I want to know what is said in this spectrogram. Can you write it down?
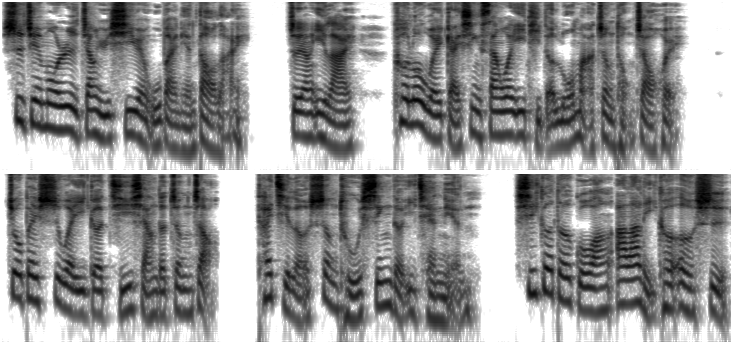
世界末日将于西元五百年到来。这样一来，克洛维改信三位一体的罗马正统教会，就被视为一个吉祥的征兆，开启了圣徒新的一千年。西哥德国王阿拉里克二世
